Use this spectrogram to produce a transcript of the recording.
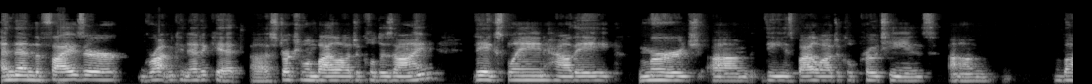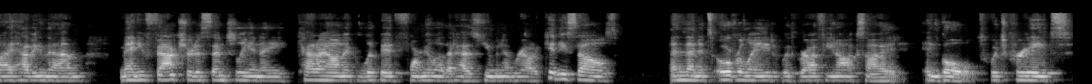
And then the Pfizer Groton, Connecticut uh, structural and biological design, they explain how they merge um, these biological proteins um, by having them manufactured essentially in a cationic lipid formula that has human embryonic kidney cells. And then it's overlaid with graphene oxide and gold, which creates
